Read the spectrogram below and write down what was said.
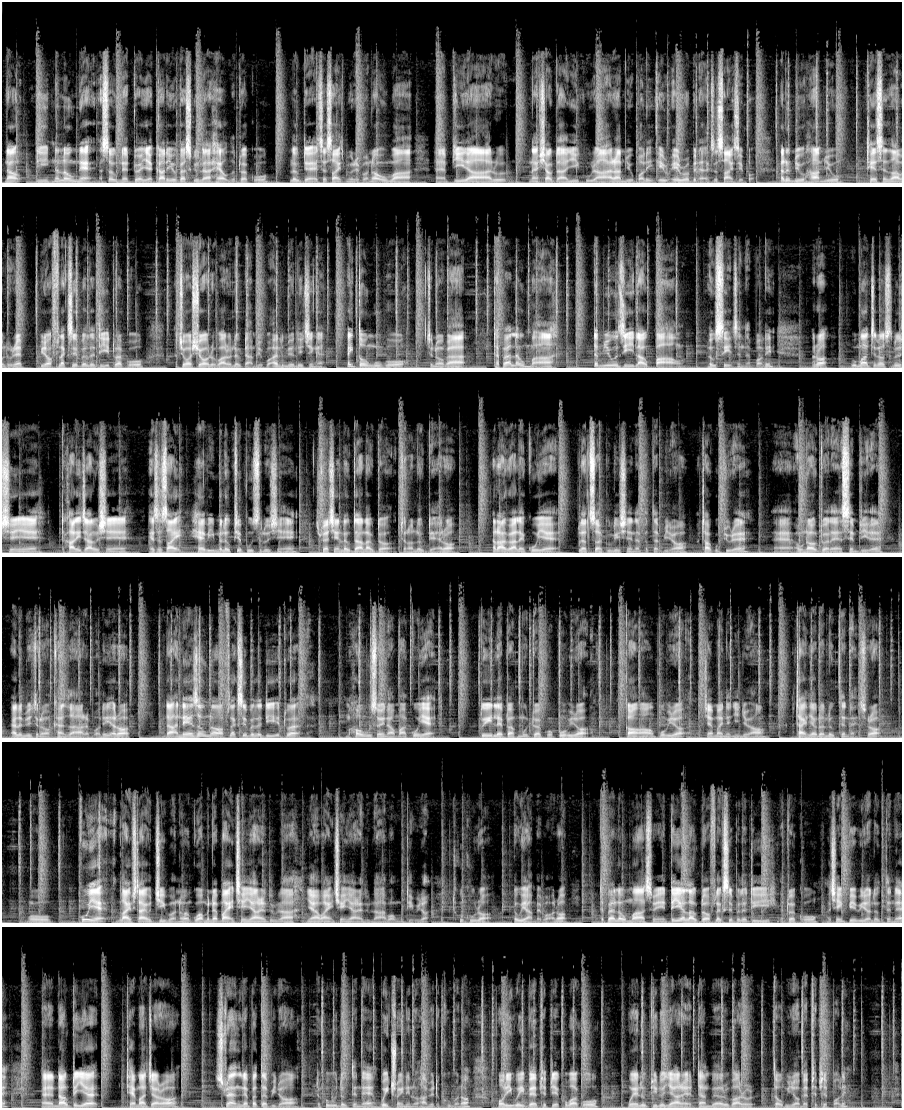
နောက်ဒီနှလုံးနဲ့အဆုပ်နဲ့တွဲရ cardiovascular health အတွက်ကိုလုပ်တဲ့ exercise မျိုးတွေပေါ့နော်ဥပမာအဲပြေးတာတို့လမ်းလျှောက်တာရေကူတာအဲ့ဒါမျိုးပေါ့လေ aerobic exercise တွေပေါ့အဲ့လိုမျိုးဟာမျိုးထည့်စဉ်းစားမလို့ရတယ်ပြီးတော့ flexibility အတွက်ကိုအကျော်လျှော့တို့ဘာလို့လုပ်တာမျိုးပေါ့အဲ့လိုမျိုးလေ့ကျင့်ခန်းအဲ့သုံးခုကိုကျွန်တော်ကတစ်ပတ်လုံးမှာတစ်မျိုးစီလောက်ပါအောင်လုပ်စေချင်တယ်ပေါ့လေအဲ့တော့ဥပမာကျွန်တော်ဆိုလို့ရှိရင် တစ်ခါလေကြာလို့ရှိရင် exercise heavy မလုပ်ဖြစ်ဘူးဆိုလို့ရှိရင် stretching လုပ်တာလောက်တော့ကျွန်တော်လုပ်တယ်အဲ့တော့အဲ့ဒါကလည်းကိုယ့်ရဲ့ blood circulation နဲ့ပတ်သက်ပြီးတော့အထောက်အကူပြုတယ်အဲအုံနောက်အတွက်လည်းအဆင်ပြေတယ်အဲ့လိုမျိုးကျွန်တော်ခံစားရတယ်ပေါ့လေအဲ့တော့ဒါအနည်းဆုံးတော့ flexibility အတွက်မဟုတ်ဘူးဆိုရင်တော့မှကိုယ့်ရဲ့သွေးလက်ပတ်မှုအတွက်ကိုပို့ပြီးတော့ကောင်းအောင်ပို့ပြီးတော့ကျန်းမာနေညီညွတ်အောင်အထိုက်လျောက်တော့လုပ်သင့်တယ်ဆိုတော့ဟို ကိုယ့်ရဲ့ lifestyle ကိုကြည့်ပေါ့နော်ကိုကမနေ့ပိုင်းအချိန်ရတဲ့သူလားညပိုင်းအချိန်ရတဲ့သူလားအပေါ်မူတည်ပြီးတော့တစ်ခုခုတော့လုပ်ရမယ်ပေါ့အဲ့တော့တစ်ပတ်လုံးမှာဆိုရင်တစ်ရက်လောက်တော့ flexibility အတွက်ကိုအချိန်ပေးပြီးတော့လုပ်သင့်တယ်အဲနောက်တစ်ရက်အဲမှာကြတော့ strength နဲ့ပတ်သက်ပြီးတော့တစ်ခုခုလုပ်တင်တယ် weight training လိုဟာမျိုးတစ်ခုပေါ့နော် body weight ပဲဖြစ်ဖြစ်ကိုယ့်ဘာကိုဝယ်လို့ပြုလို့ရတယ် dumbbell တို့ဘာတို့သုံးပြီးတော့ပဲဖြစ်ဖြစ်ပေါ့လေ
